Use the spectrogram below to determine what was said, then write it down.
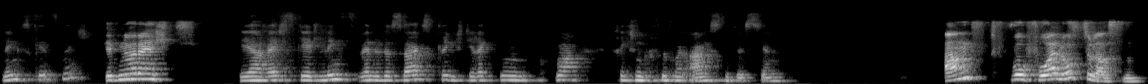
Links geht's nicht? Geht nur rechts. Ja, rechts geht links. Wenn du das sagst, kriege ich direkt ein, krieg ich ein Gefühl von Angst ein bisschen. Angst, wovor loszulassen?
